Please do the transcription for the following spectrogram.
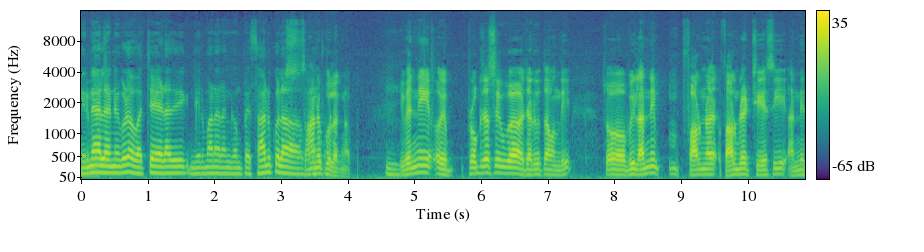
నిర్ణయాలన్నీ కూడా వచ్చే ఏడాది నిర్మాణ రంగంపై సానుకూల సానుకూలంగా. ఇవన్నీ ప్రోగ్రెసివ్గా జరుగుతూ ఉంది. సో వీళ్ళన్ని ఫార్ములా ఫార్ములేట్ చేసి అన్ని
